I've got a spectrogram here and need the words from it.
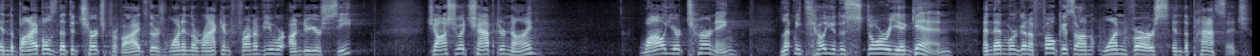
in the Bibles that the church provides. There's one in the rack in front of you or under your seat. Joshua chapter 9. While you're turning, let me tell you the story again, and then we're going to focus on one verse in the passage.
